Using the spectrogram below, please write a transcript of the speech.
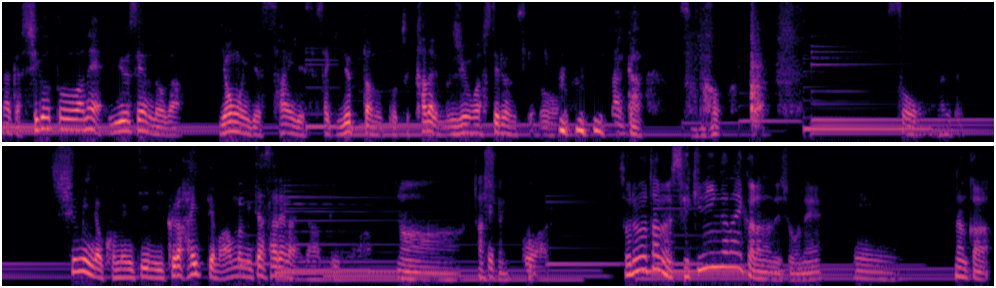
なんか仕事はね、優先度が4位です、3位です、さっき言ったのとかなり矛盾はしてるんですけど、なんか、その、そう、なんか、趣味のコミュニティにいくら入ってもあんま満たされないなっていうのはああ、確結かに。構ある。それは多分責任がないからなんでしょうね。うん。なんか、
